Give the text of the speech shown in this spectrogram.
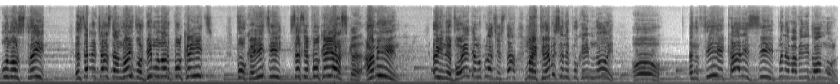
unor străini. În seara aceasta noi vorbim unor pocăiți. Pocăiții să se pocăiască. Amin. Îi nevoie de lucrul acesta? Mai trebuie să ne pocăim noi. Oh, în fiecare zi până va veni Domnul.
